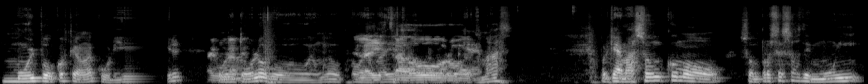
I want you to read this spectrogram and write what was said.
muy pocos te van a cubrir un otólogo o un, administrador. Porque, además, porque además son como, son procesos de muy,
